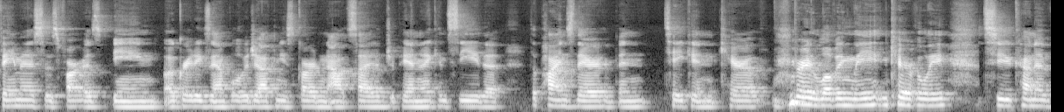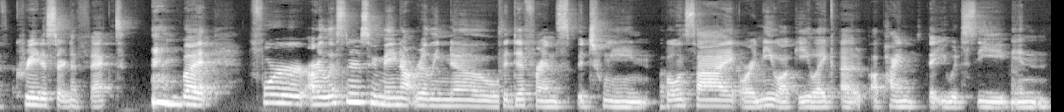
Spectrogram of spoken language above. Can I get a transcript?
famous as far as being a great example of a Japanese garden outside of Japan. And I can see that the pines there have been taken care of very lovingly and carefully to kind of create a certain effect. but for our listeners who may not really know the difference between a bonsai or a niwaki, like a, a pine that you would see in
